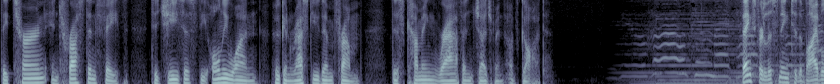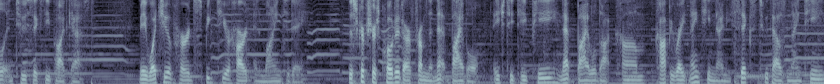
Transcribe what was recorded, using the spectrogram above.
they turn in trust and faith to Jesus, the only one who can rescue them from this coming wrath and judgment of God. Thanks for listening to the Bible in 260 podcast. May what you have heard speak to your heart and mind today. The scriptures quoted are from the Net Bible, http netbible.com, copyright 1996 2019,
